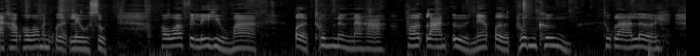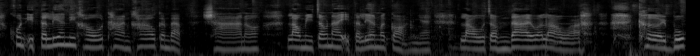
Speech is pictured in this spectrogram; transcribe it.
นะคะ เพราะว่ามันเปิดเร็วสุด เพราะว่าฟิลลี่หิวมาก เปิดทุ่มหนึ่งนะคะ เพราะร้านอื่นเนี่ยเปิดทุ่มครึ่ง ทุกร้านเลย คนอิตาเลียนนี่เขาทานข้าวกันแบบช้าเนาะ เรามีเจ้านายอิตาเลียนมาก่อนไง เราจำได้ว่าเราอะเคยบุ๊ก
